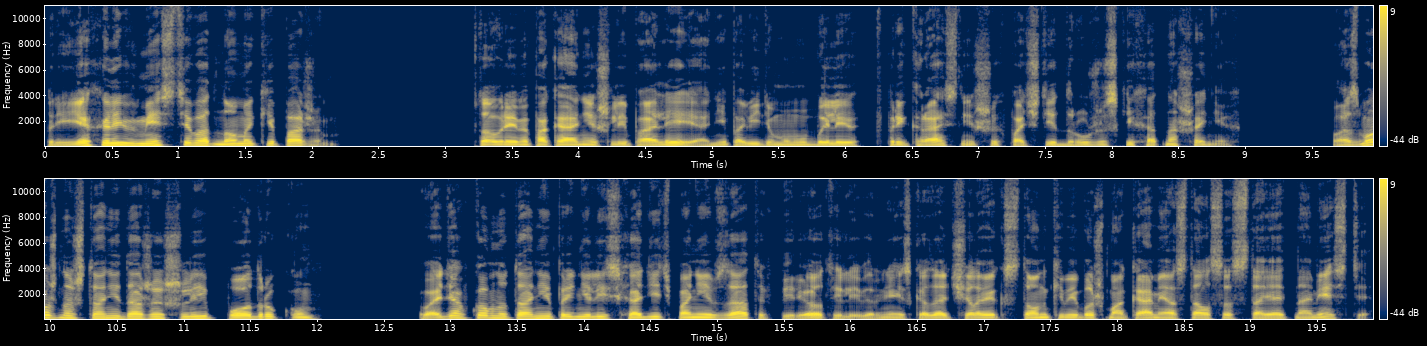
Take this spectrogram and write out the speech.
приехали вместе в одном экипаже. В то время, пока они шли по аллее, они, по-видимому, были в прекраснейших, почти дружеских отношениях. Возможно, что они даже шли под руку. Войдя в комнату, они принялись ходить по ней взад и вперед, или, вернее сказать, человек с тонкими башмаками остался стоять на месте,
